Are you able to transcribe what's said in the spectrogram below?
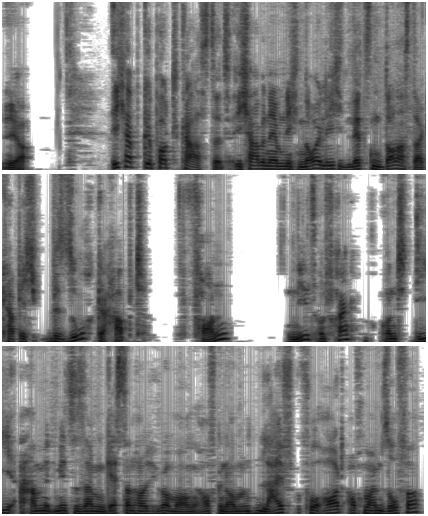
Ja. Ich habe gepodcastet. Ich habe nämlich neulich, letzten Donnerstag, habe ich Besuch gehabt von Nils und Frank. Und die haben mit mir zusammen gestern, heute, übermorgen aufgenommen, live vor Ort auf meinem Sofa.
